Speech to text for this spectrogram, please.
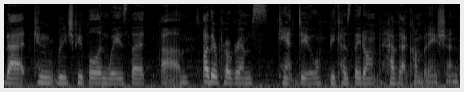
that can reach people in ways that um, other programs can't do because they don't have that combination.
